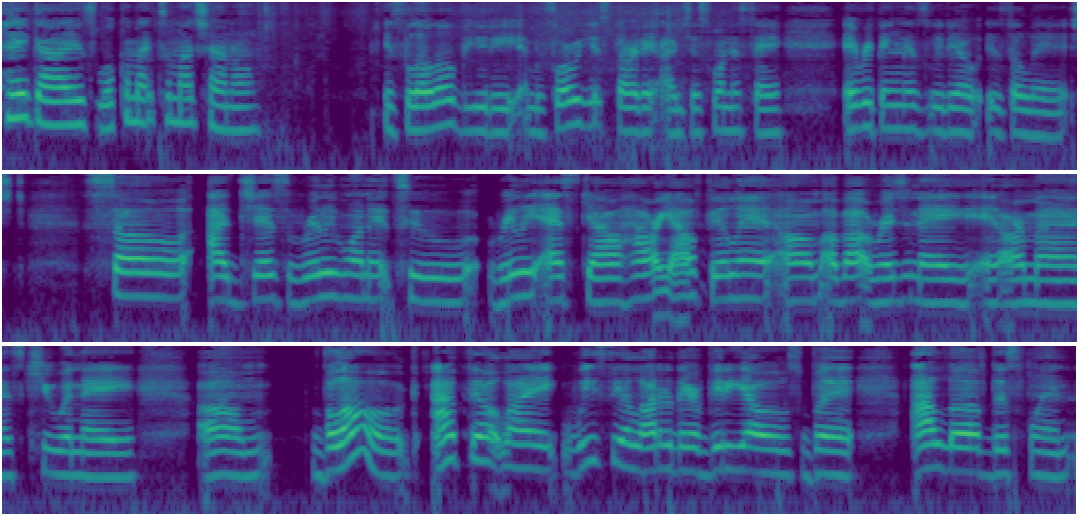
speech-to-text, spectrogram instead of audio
Hey guys, welcome back to my channel. It's LouLou Beauty and before we get started, I just want to say everything in this video is alleged. So I just really wanted to really ask y'all, how are y'all feeling um, about Reginae and Armon's Q&A um, vlog? I felt like we see a lot of their videos, but I love this one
